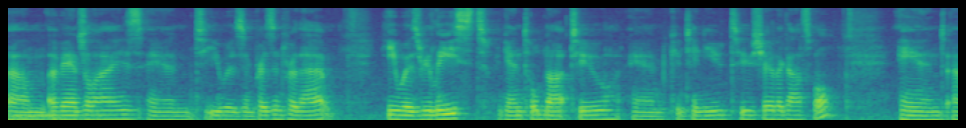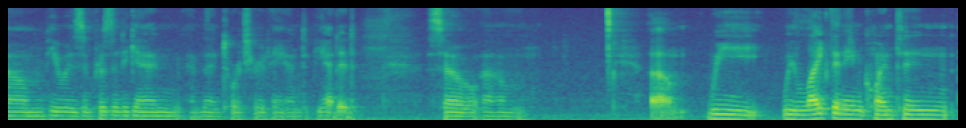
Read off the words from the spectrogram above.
um, evangelize, and he was imprisoned for that. He was released, again, told not to, and continued to share the gospel. And um, he was imprisoned again, and then tortured and beheaded. So um, um, we we like the name Quentin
